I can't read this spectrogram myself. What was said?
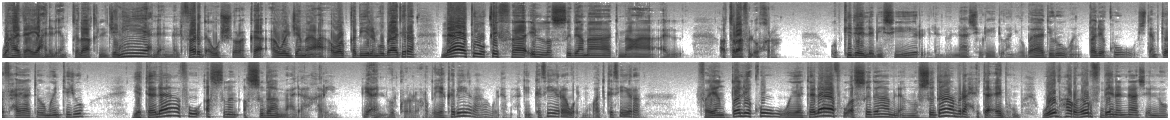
وهذا يعني الانطلاق للجميع لأن الفرد أو الشركاء أو الجماعة أو القبيلة المبادرة لا توقفها إلا الصدامات مع الأطراف الأخرى. وبكده اللي بيصير لأنه الناس يريدوا أن يبادروا وينطلقوا ويستمتعوا في حياتهم وينتجوا يتلافوا أصلا الصدام مع الآخرين. لأن الكرة الأرضية كبيرة والأماكن كثيرة والمواد كثيرة. فينطلقوا ويتلافوا الصدام لأنه الصدام راح يتعبهم. ويظهر عرف بين الناس أنه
